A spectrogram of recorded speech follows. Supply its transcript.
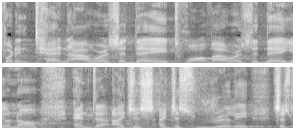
put in ten hours a day, twelve 12 hours a day, you know, and uh, I just, I just really, just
